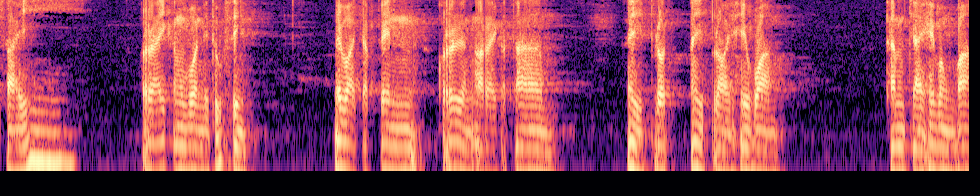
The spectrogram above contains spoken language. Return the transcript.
ใส ไร้กังวลในทุกสิ่ง ไม่ว่าจะเป็นเรื่องอะไรก็ตาม ให้ปลดให้ปล่อยให้วางทำใจให้ว่างว่า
